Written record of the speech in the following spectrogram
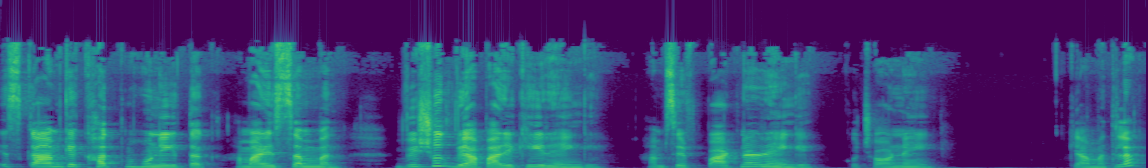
इस काम के ख़त्म होने तक हमारे संबंध विशुद्ध व्यापारिक ही रहेंगे। हम सिर्फ़ पार्टनर रहेंगे, कुछ और नहीं। क्या मतलब?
